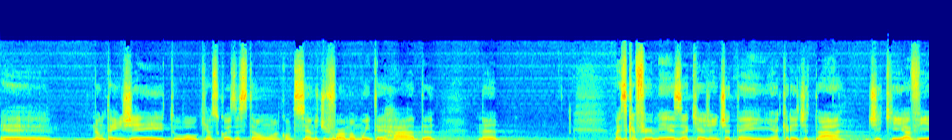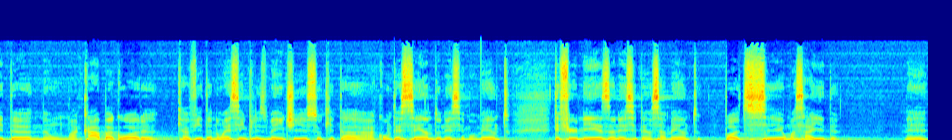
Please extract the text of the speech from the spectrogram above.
é, não tem jeito ou que as coisas estão acontecendo de forma muito errada, né? Mas que a firmeza que a gente tem em acreditar de que a vida não acaba agora, que a vida não é simplesmente isso que está acontecendo nesse momento, ter firmeza nesse pensamento pode ser uma saída, né?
